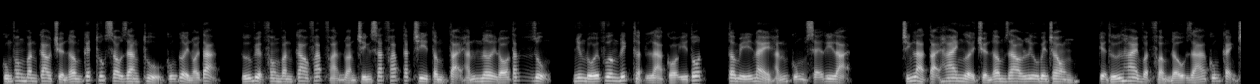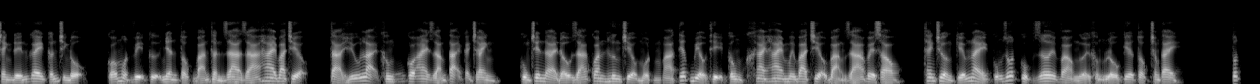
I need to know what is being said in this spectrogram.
Cùng phong văn cao truyền âm kết thúc sau giang thủ cũng cười nói tạ, cứ việc phong văn cao pháp phán đoán chính xác pháp tắc chi tâm tại hắn nơi đó tác dụng, nhưng đối phương đích thật là có ý tốt, tâm ý này hắn cũng sẽ đi lại. Chính là tại hai người truyền âm giao lưu bên trong, kiện thứ hai vật phẩm đấu giá cũng cạnh tranh đến gây cấn trình độ có một vị cự nhân tộc bán thần ra giá hai ba triệu, tả hữu lại không có ai dám tại cạnh tranh, cùng trên đài đấu giá quan hương triệu một mà tiếp biểu thị công khai hai mươi ba triệu bảng giá về sau, thanh trường kiếm này cũng rốt cục rơi vào người khổng lồ kia tộc trong tay. Tốt,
